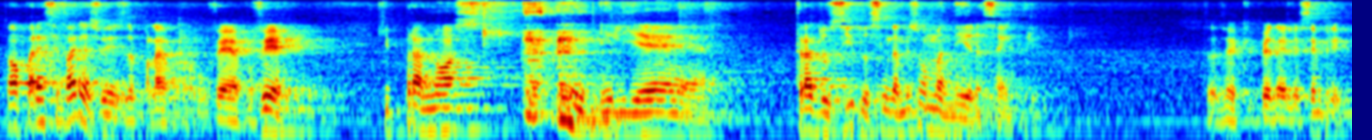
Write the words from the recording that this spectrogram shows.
Então aparece várias vezes a palavra, o verbo ver, que para nós ele é traduzido assim da mesma maneira sempre. Que ele é sempre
